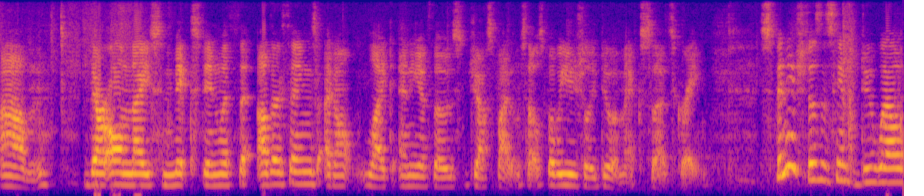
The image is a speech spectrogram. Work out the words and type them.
Um, they're all nice mixed in with the other things. I don't like any of those just by themselves, but we usually do a mix, so that's great. Spinach doesn't seem to do well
